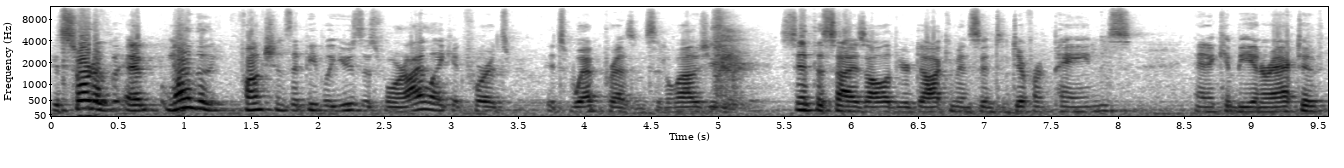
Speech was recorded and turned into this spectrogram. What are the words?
it's sort of, and one of the functions that people use this for, I like it for its, its web presence. It allows you to synthesize all of your documents into different panes, and it can be interactive.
